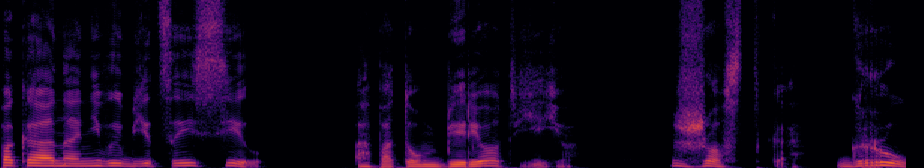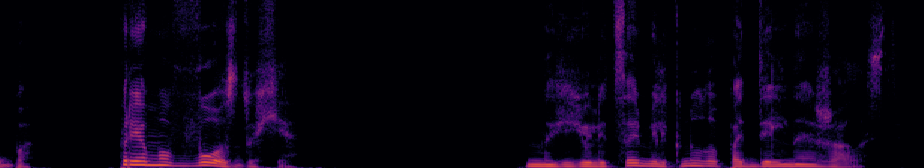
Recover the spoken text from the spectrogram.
пока она не выбьется из сил, а потом берет ее жестко, грубо, прямо в воздухе. На ее лице мелькнула поддельная жалость.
